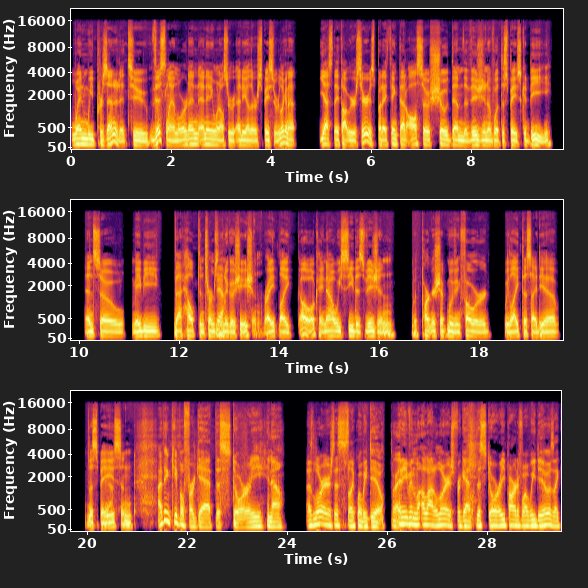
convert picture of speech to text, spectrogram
when we presented it to this landlord and, and anyone else or any other space that we were looking at, yes, they thought we were serious, but I think that also showed them the vision of what the space could be. And so maybe that helped in terms Yeah. of the negotiation, right? Like, oh, okay, now we see this vision with partnership moving forward. We like this idea, the space, and I think people forget the story, you know. As lawyers, this is like what we do. Right. And even a lot of lawyers forget the story part of what we do is like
